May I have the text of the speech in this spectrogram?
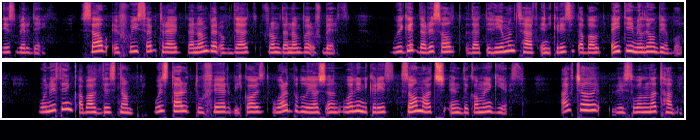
deaths per day. So, if we subtract the number of deaths from the number of births, we get the result that humans have increased about 80 million people. When we think about this number, we start to fear because world population will increase so much in the coming years. Actually, this will not happen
